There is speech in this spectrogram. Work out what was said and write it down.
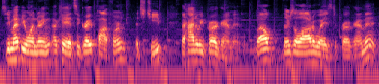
So you might be wondering, okay, it's a great platform, it's cheap, but how do we program it? Well, there's a lot of ways to program it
